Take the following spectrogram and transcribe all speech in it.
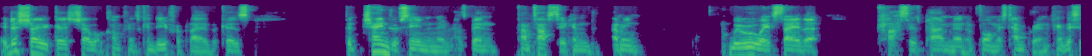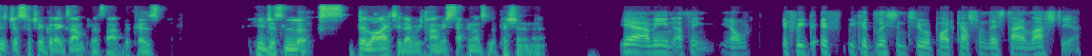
it just show goes show what confidence can do for a player because the change we've seen in him has been fantastic. And I mean, we always say that class is permanent and form is temporary. And I think this is just such a good example of that because he just looks delighted every time he's stepping onto the pitch in a minute. Yeah, I mean, I think you know if we if we could listen to a podcast from this time last year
